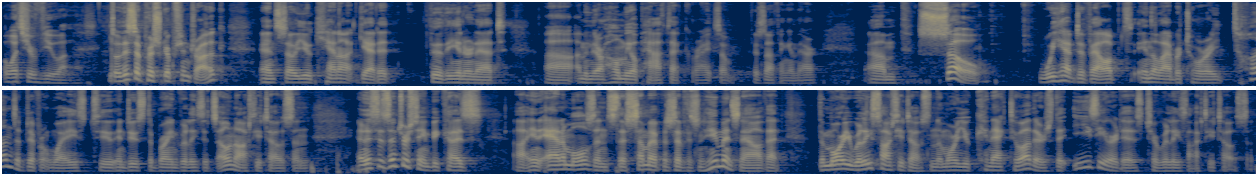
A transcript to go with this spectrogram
what's your view on this? So, this is a prescription drug, and so you cannot get it through the internet. Uh, I mean, they're homeopathic, right? So, there's nothing in there. Um, so, we have developed in the laboratory tons of different ways to induce the brain release its own oxytocin. And this is interesting because uh, in animals, and there's some evidence of this in humans now, that the more you release oxytocin, the more you connect to others, the easier it is to release oxytocin.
